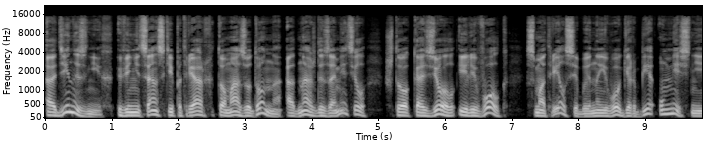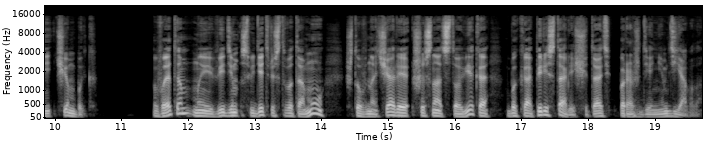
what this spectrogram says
Один из них, венецианский патриарх Томазо Донна, однажды заметил, что козел или волк смотрелся бы на его гербе уместнее, чем бык. В этом мы видим свидетельство тому, что в начале XVI века быка перестали считать порождением дьявола.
